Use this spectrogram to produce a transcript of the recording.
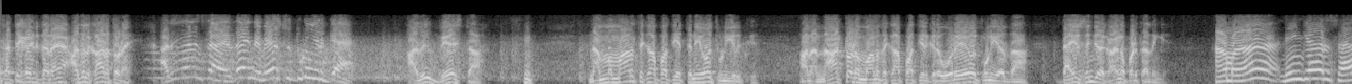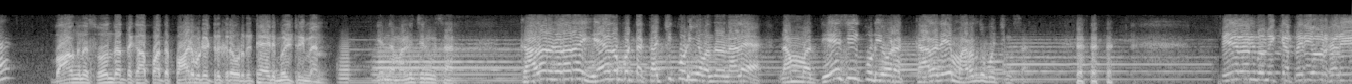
சட்டை கட்டி தரேன் அதுல காரத்தோட அது ஏன் சார் இதான் இந்த வேஸ்ட் துணி இருக்க அது வேஸ்டா நம்ம மானத்தை காப்பாத்தி எத்தனையோ துணி இருக்கு. ஆனா நாட்டோட மானத்தை காப்பாத்தி இருக்கிற ஒரே ஒரு துணி அதுதான். தயவு செஞ்சு அதை கலங்கப்படுத்தாதீங்க ஆமா. நீங்க யாரு சார் வாங்கின சுதந்திரத்தை காப்பாத்த பாடுபட்டு இருக்கிற ஒரு ரிட்டையர்டு மிலிட்டரி மேன் என்ன மன்னிச்சிருங்க சார் கலர் கலரா ஏகப்பட்ட கட்சி கொடிங்க வந்ததுனால நம்ம தேசிய கொடியோட கலரே மறந்து போச்சுங்க சார் பேரன்புமிக்க பெரியோர்களே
